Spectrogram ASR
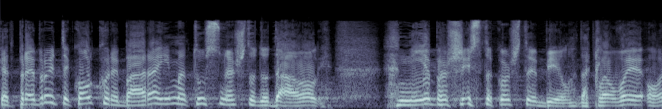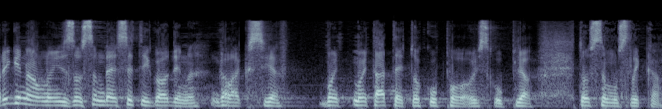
Kad prebrojite koliko rebara ima, tu su nešto dodavali. Nije baš isto kao što je bilo. Dakle, ovo je originalno iz 80. godina galaksija. Moj, moj tata je to kupovao i skupljao. To sam uslikao.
